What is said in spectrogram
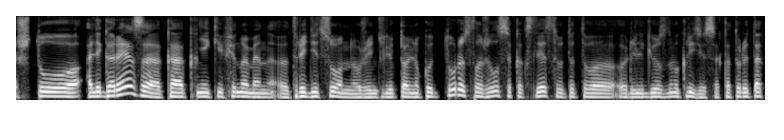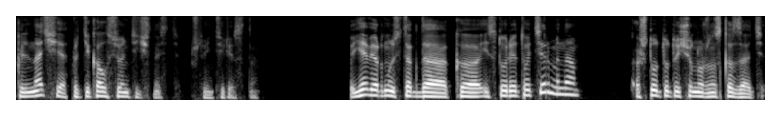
что аллегореза, как некий феномен э, традиционной уже интеллектуальной культуры, сложился как следствие вот этого религиозного кризиса, который так или иначе протекал всю античность, что интересно. Я вернусь тогда к истории этого термина. Что тут еще нужно сказать?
